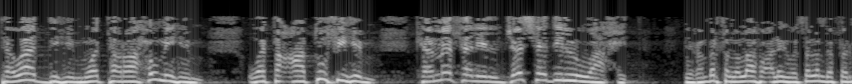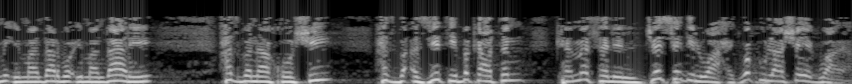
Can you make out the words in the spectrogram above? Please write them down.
توادهم وتراحمهم وتعاطفهم كمثل الجسد الواحد پیغمبر صلى الله عليه وسلم ده فرمي ایماندار بو ایمانداری حسب ناخوشی حسب ازیتی بکاتن كمثل الجسد الواحد وكو لا شيء قوايا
